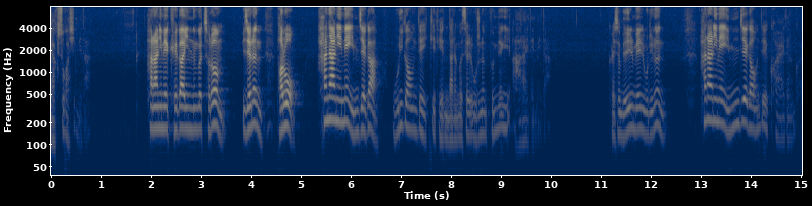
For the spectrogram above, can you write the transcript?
약속하십니다. 하나님의 괴가 있는 것처럼 이제는 바로 하나님의 임재가 우리 가운데 있게 된다는 것을 우리는 분명히 알아야 됩니다. 그래서 매일매일 우리는 하나님의 임재 가운데 거해야 되는 거예요.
